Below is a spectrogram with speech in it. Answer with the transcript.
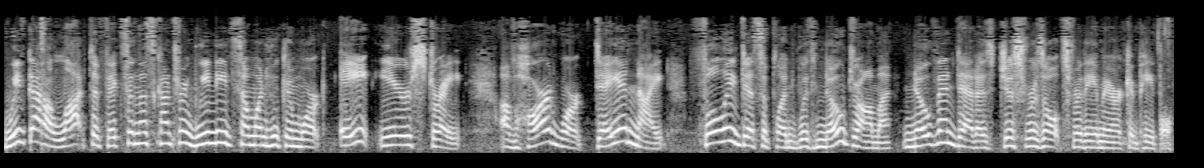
We've got a lot to fix in this country. We need someone who can work eight years straight of hard work, day and night, fully disciplined with no drama, no vendettas, just results for the American people.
